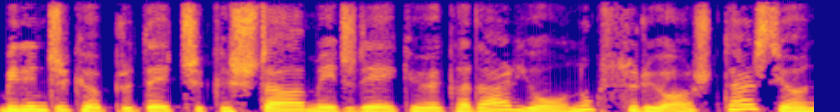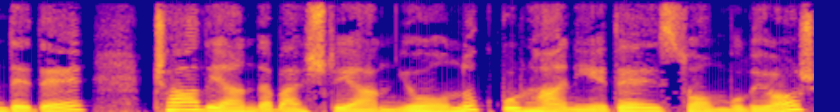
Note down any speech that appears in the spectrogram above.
Birinci köprüde çıkışta Mecidiyeköy'e kadar yoğunluk sürüyor. Ters yönde de Çağlayan'da başlayan yoğunluk Burhaniye'de son buluyor.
